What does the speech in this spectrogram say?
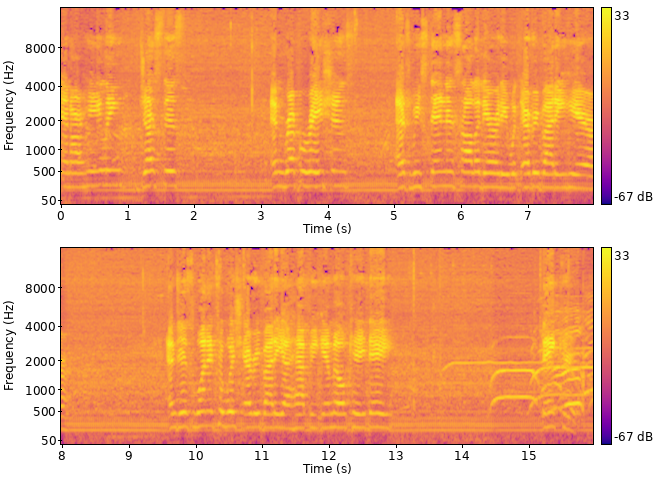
in our healing, justice, and reparations as we stand in solidarity with everybody here. And just wanted to wish everybody a happy MLK Day. Thank you.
